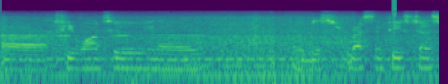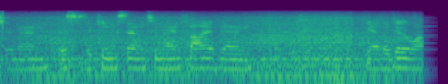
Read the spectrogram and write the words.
Uh, if you want to, you know, just rest in peace, Chester, man. This is the King 7295, and you have a good one.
